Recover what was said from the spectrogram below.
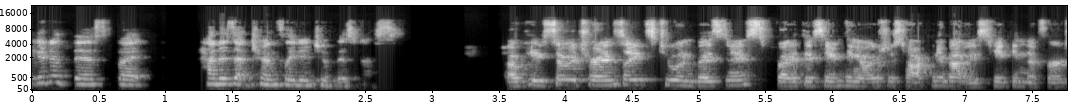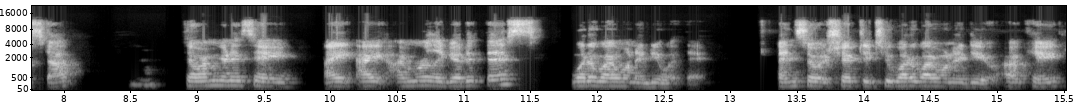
good at this, but how does that translate into a business? Okay, so it translates to in business, but the same thing I was just talking about is taking the first step. So I'm going to say, I, I, I'm really good at this. What do I want to do with it? And so it shifted to what do I want to do? Okay,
